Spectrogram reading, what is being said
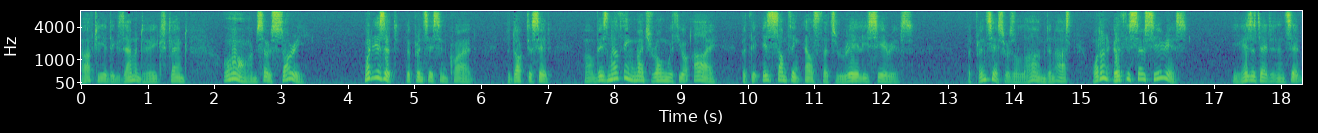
After he had examined her, he exclaimed, Oh, I'm so sorry. What is it? the princess inquired. The doctor said, Well, there's nothing much wrong with your eye, but there is something else that's really serious. The princess was alarmed and asked, What on earth is so serious? He hesitated and said,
